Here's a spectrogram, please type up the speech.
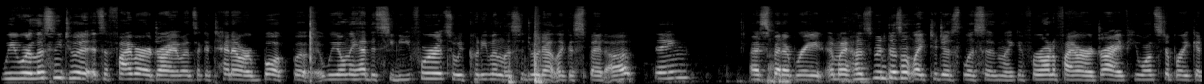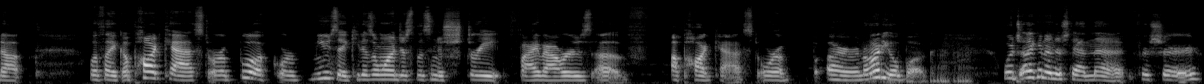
we were listening to it. It's a five hour drive. It's like a 10 hour book, but we only had the CD for it, so we couldn't even listen to it at like a sped up thing, a sped up rate. And my husband doesn't like to just listen. Like if we're on a five hour drive, he wants to break it up with like a podcast or a book or music. He doesn't want to just listen to straight five hours of a podcast or a or an audiobook, which I can understand that for sure.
